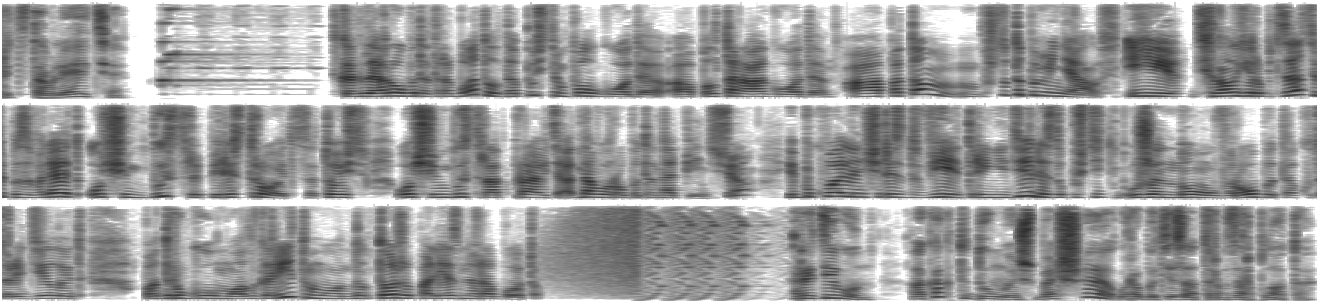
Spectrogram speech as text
Представляете? Когда робот отработал, допустим, полгода, а, полтора года, а потом что-то поменялось. И технология роботизации позволяет очень быстро перестроиться, то есть очень быстро отправить одного робота на пенсию и буквально через 2-3 недели запустить уже нового робота, который делает по другому алгоритму, но тоже полезную работу. Родион, а как ты думаешь, большая у роботизаторов зарплата?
